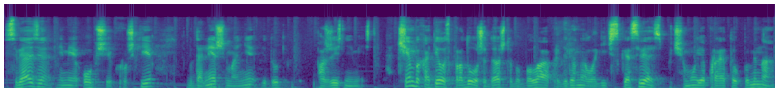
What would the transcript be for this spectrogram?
связи, имея общие кружки, в дальнейшем они идут по жизни вместе. Чем бы хотелось продолжить, да, чтобы была определенная логическая связь, почему я про это упоминаю.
